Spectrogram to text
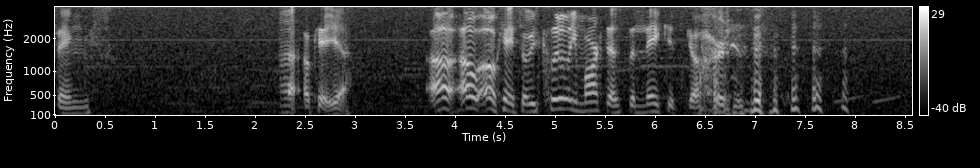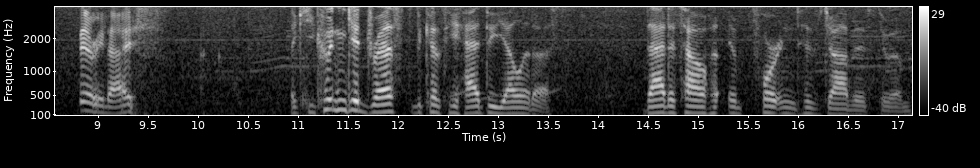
things. Uh, okay, yeah. Oh, oh, okay. So he's clearly marked as the naked guard. Very nice. Like he couldn't get dressed because he had to yell at us. That is how important his job is to him.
